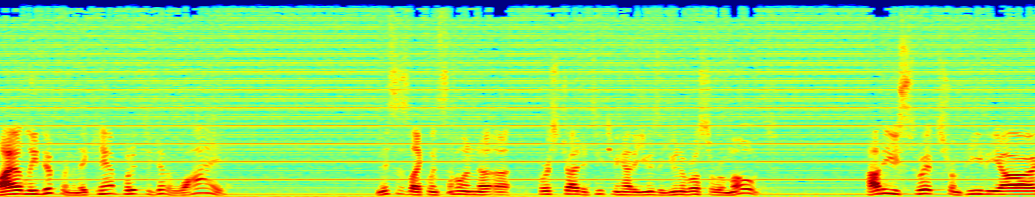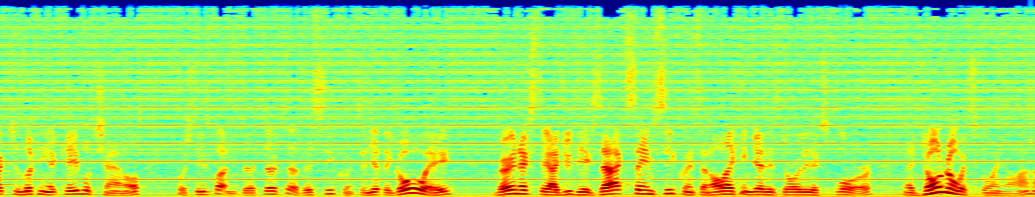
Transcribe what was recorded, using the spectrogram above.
wildly different, and they can't put it together. Why? And this is like when someone uh, uh first tried to teach me how to use a universal remote. How do you switch from PVR to looking at cable channels? Push these buttons, da, da, da, this sequence, and yet they go away. Very next day, I do the exact same sequence, and all I can get is Dora the Explorer, and I don't know what's going on.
